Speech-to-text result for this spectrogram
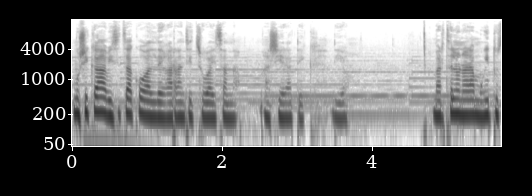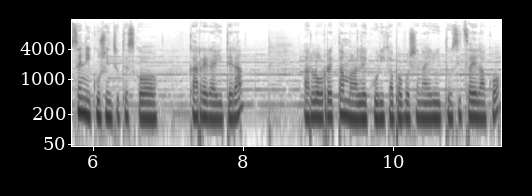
Musika bizitzako alde garrantzitsua izan da, hasieratik dio. Bartzelonara mugitu zen ikusintzutezko karrera egitera, arlo horretan ba, lekurik aproposena iruditu zitzailako,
